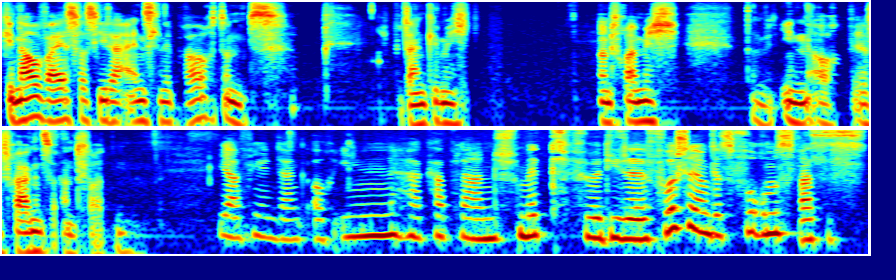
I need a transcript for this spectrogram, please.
genau weiß, was jeder Einzelne braucht. Und bedanke mich und freue mich, dann mit Ihnen auch Ihre Fragen zu antworten. Ja, vielen Dank auch Ihnen, Herr Kaplan Schmidt, für diese Vorstellung des Forums, was es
